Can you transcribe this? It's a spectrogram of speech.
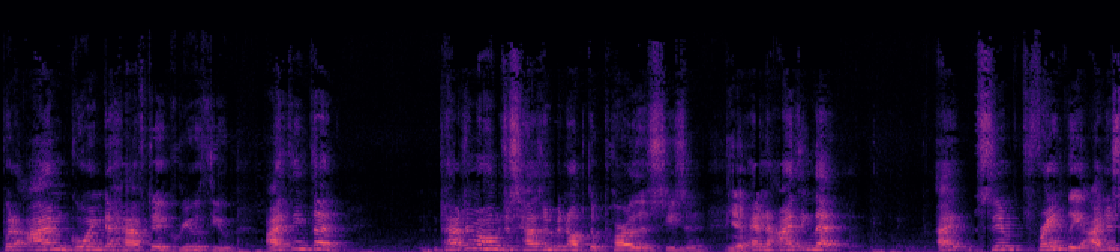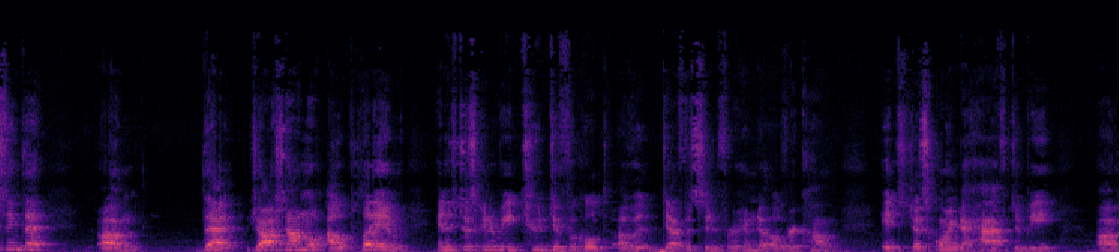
but I'm going to have to agree with you. I think that Patrick Mahomes just hasn't been up to par this season, Yeah. and I think that I, sim- frankly, I just think that um, that Josh Allen will outplay him, and it's just going to be too difficult of a deficit for him to overcome. It's just going to have to be, um,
